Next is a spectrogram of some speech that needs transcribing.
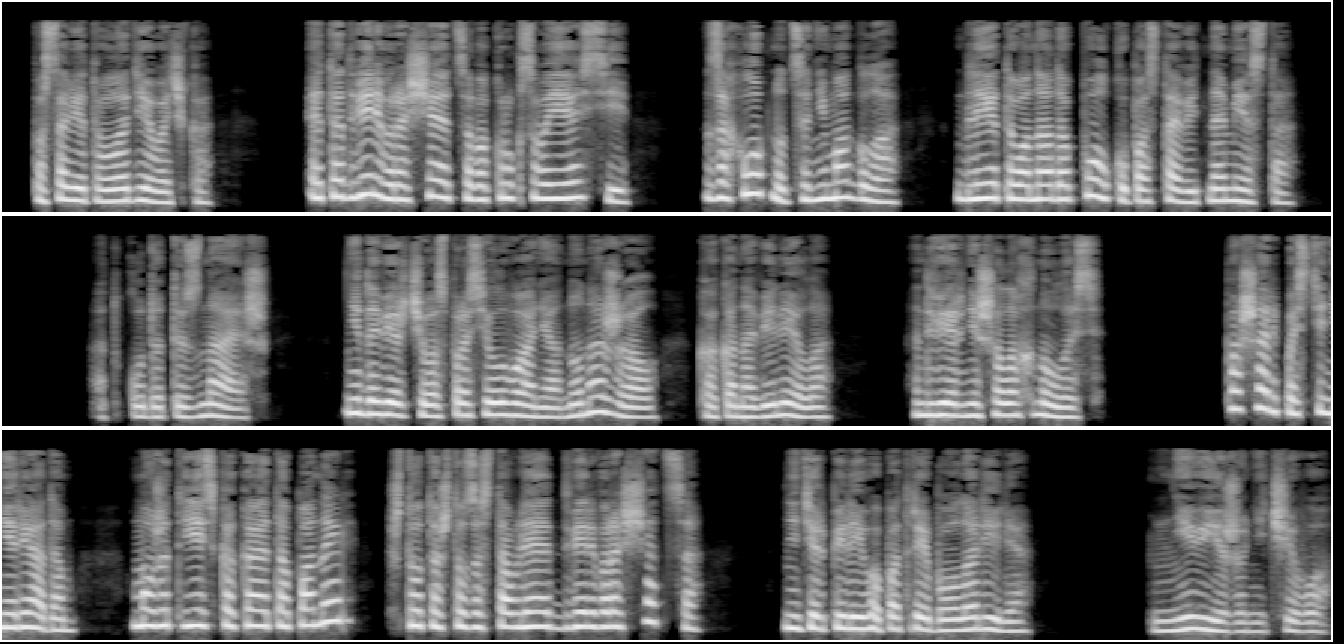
— посоветовала девочка. «Эта дверь вращается вокруг своей оси. Захлопнуться не могла. Для этого надо полку поставить на место». «Откуда ты знаешь?» — недоверчиво спросил Ваня, но нажал, как она велела. Дверь не шелохнулась. «Пошарь по стене рядом. Может, есть какая-то панель? Что-то, что заставляет дверь вращаться?» — нетерпеливо потребовала Лиля. «Не вижу ничего»,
